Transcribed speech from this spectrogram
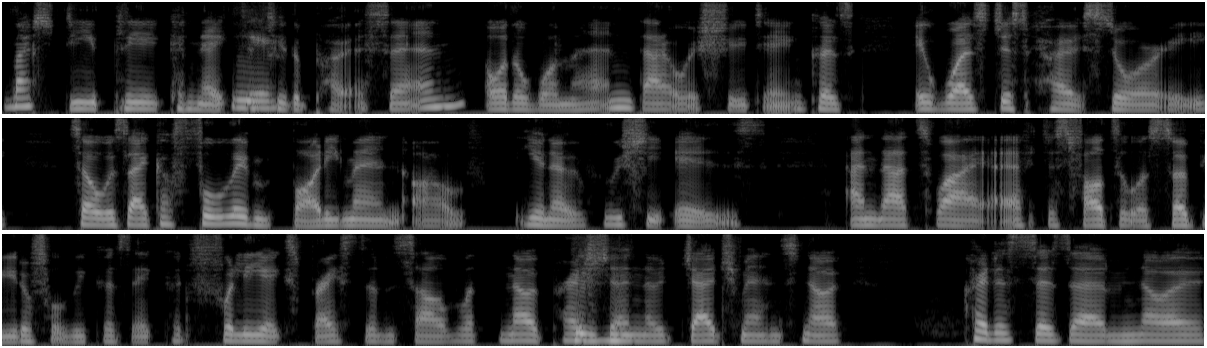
much deeply connected Yeah. to the person or the woman that I was shooting because it was just her story. So it was like a full embodiment of, you know, who she is. And that's why I just felt it was so beautiful because they could fully express themselves with no pressure, mm-hmm. no judgments, no criticism, no,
